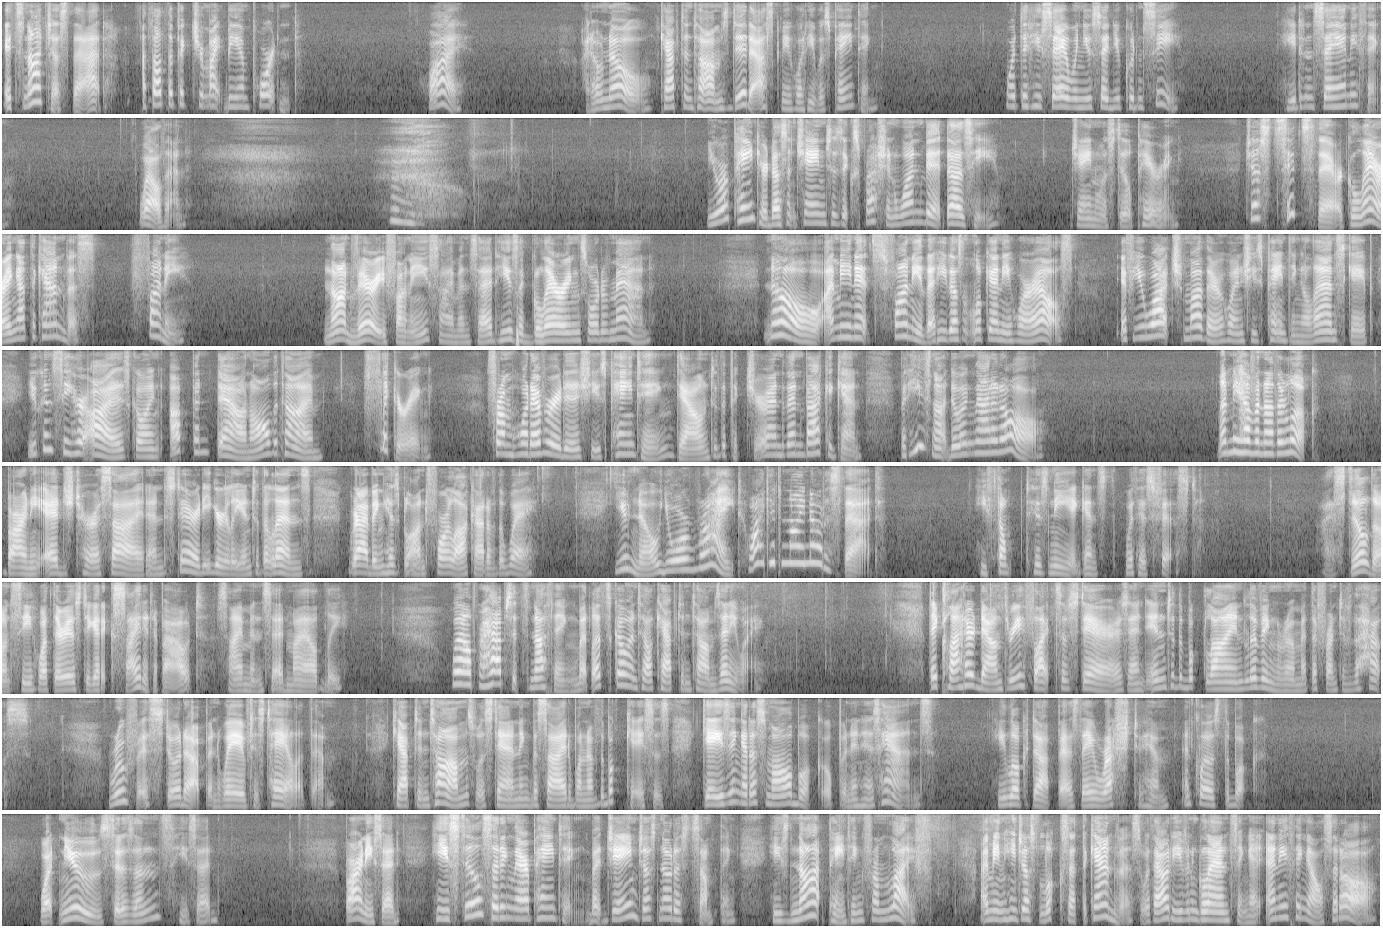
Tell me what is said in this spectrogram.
It's not just that. I thought the picture might be important. Why? I don't know. Captain Toms did ask me what he was painting. What did he say when you said you couldn't see? He didn't say anything. Well, then. Your painter doesn't change his expression one bit, does he? Jane was still peering. Just sits there, glaring at the canvas. Funny. Not very funny, Simon said. He's a glaring sort of man. No, I mean it's funny that he doesn't look anywhere else. If you watch Mother when she's painting a landscape, you can see her eyes going up and down all the time, flickering, from whatever it is she's painting down to the picture and then back again. But he's not doing that at all. Let me have another look. Barney edged her aside and stared eagerly into the lens, grabbing his blond forelock out of the way. You know, you're right. Why didn't I notice that? He thumped his knee against with his fist. I still don't see what there is to get excited about, Simon said mildly. Well, perhaps it's nothing, but let's go and tell Captain Toms anyway. They clattered down three flights of stairs and into the book-lined living-room at the front of the house. Rufus stood up and waved his tail at them. Captain Toms was standing beside one of the bookcases, gazing at a small book open in his hands. He looked up as they rushed to him and closed the book. What news, citizens? he said. Barney said, He's still sitting there painting, but Jane just noticed something. He's not painting from life. I mean, he just looks at the canvas without even glancing at anything else at all.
